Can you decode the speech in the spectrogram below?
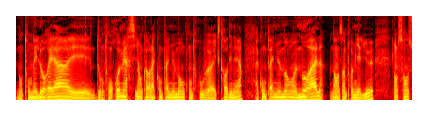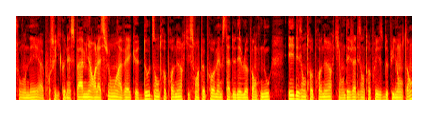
dont on est lauréat et dont on remercie encore l'accompagnement qu'on trouve euh, extraordinaire. Accompagnement euh, moral dans un premier lieu, dans le sens où on est, euh, pour ceux qui connaissent pas, mis en relation avec d'autres entrepreneurs qui sont à peu près au même stade de développement que nous et des entrepreneurs qui ont déjà des entreprises depuis longtemps.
